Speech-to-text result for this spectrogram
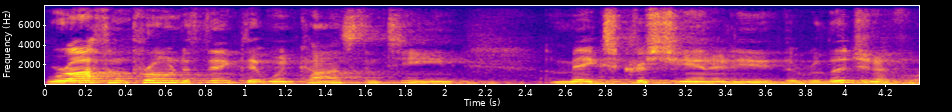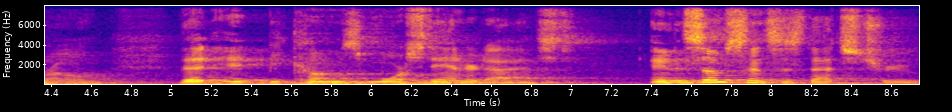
We're often prone to think that when Constantine makes Christianity the religion of Rome, that it becomes more standardized. And in some senses, that's true.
